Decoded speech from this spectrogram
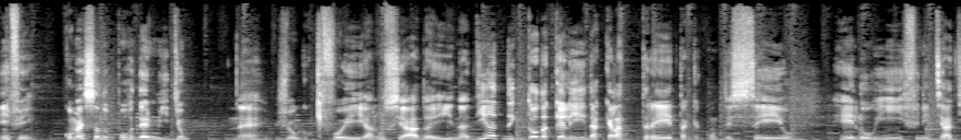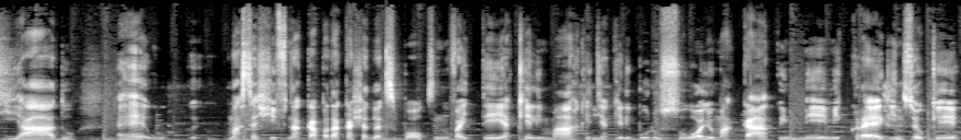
Enfim, começando por The Medium, né? Jogo que foi anunciado aí, né? Diante de toda aquele, daquela treta que aconteceu, Halo Infinite adiado, é, o Master Chief na capa da caixa do Xbox não vai ter aquele marketing, aquele buruçu, olha o macaco e meme, Craig, não sei o que.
